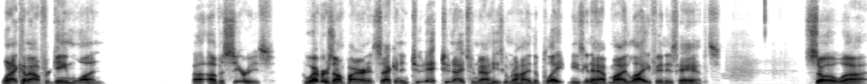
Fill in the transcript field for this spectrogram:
when I come out for game one uh, of a series, whoever's umpiring at second and two day, two nights from now, he's going to behind the plate and he's going to have my life in his hands. So uh,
